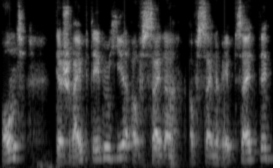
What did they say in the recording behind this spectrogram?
und der schreibt eben hier auf seiner, auf seiner Webseite,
